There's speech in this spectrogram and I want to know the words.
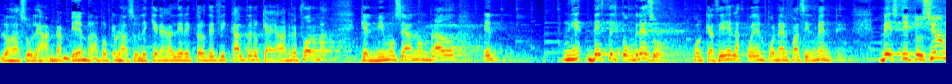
los azules andan bien, va, porque los azules quieren al director de fiscal, pero que hagan reforma, que el mismo sea nombrado desde el Congreso, porque así se las pueden poner fácilmente. Destitución.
